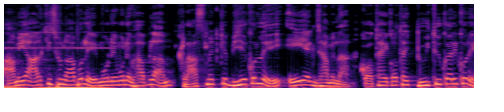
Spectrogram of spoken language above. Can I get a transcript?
আমি আর কিছু না বলে মনে মনে ভাবলাম ক্লাসমেটকে বিয়ে করলে এই এক ঝামেলা। কথায় কথায় তুই তুইকারি করে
